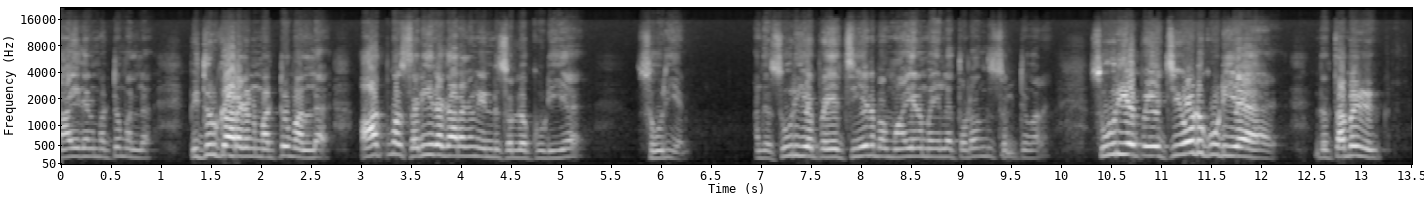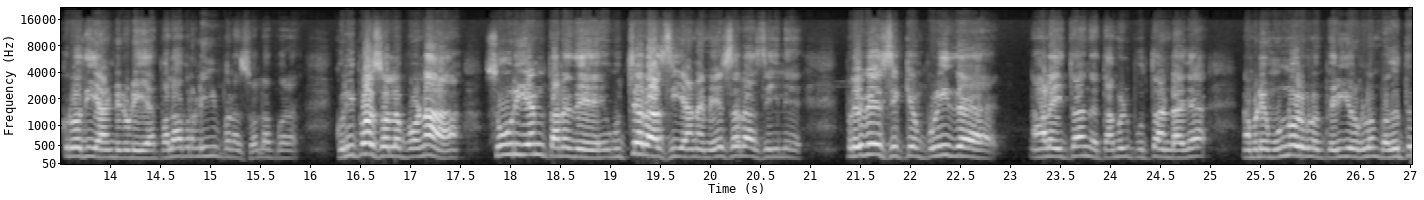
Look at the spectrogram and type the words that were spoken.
நாயகன் மட்டுமல்ல பிதுர்காரகன் மட்டுமல்ல ஆத்ம சரீரகாரகன் என்று சொல்லக்கூடிய சூரியன். அந்த சூரிய பயிற்சியை நம்ம மாயனமையில் தொடர்ந்து சொல்லிட்டு வரேன். சூரிய பயிற்சியோடு கூடிய இந்த தமிழ் குரோதி ஆண்டினுடைய பலாபரங்களையும் இப்போ நான் சொல்ல போகிறேன் குறிப்பாக சொல்ல போனால் சூரியன் தனது உச்ச ராசியான மேசராசியிலே பிரவேசிக்கும் புனித நாளைத்தான் இந்த தமிழ் புத்தாண்டாக நம்முடைய முன்னோர்களும் பெரியோர்களும் வகுத்து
